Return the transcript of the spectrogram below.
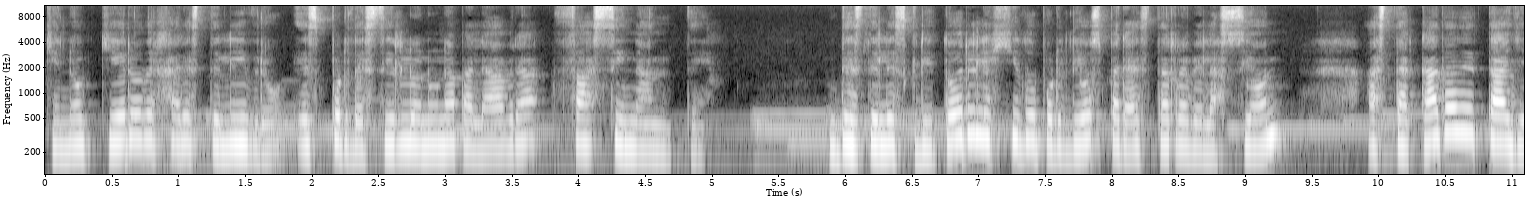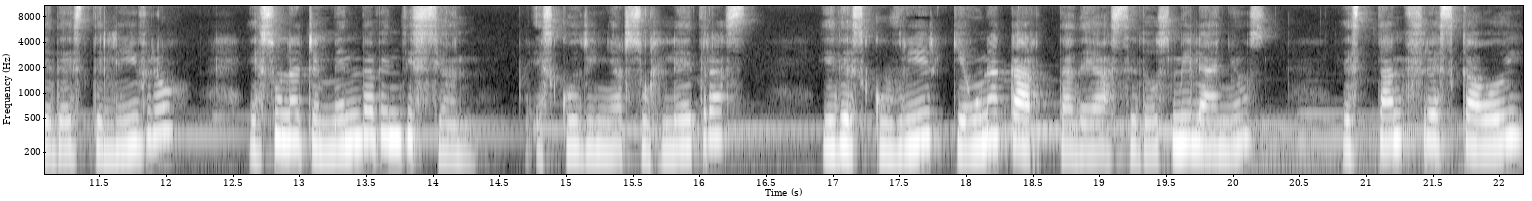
que no quiero dejar este libro, es por decirlo en una palabra, fascinante. Desde el escritor elegido por Dios para esta revelación hasta cada detalle de este libro es una tremenda bendición escudriñar sus letras y descubrir que una carta de hace dos mil años es tan fresca hoy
